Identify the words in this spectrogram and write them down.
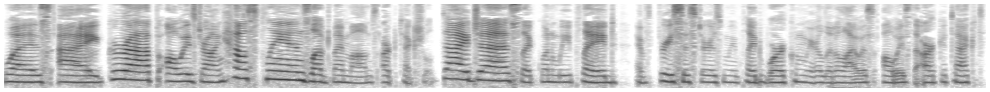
was I grew up always drawing house plans, loved my mom's architectural digest. Like when we played, I have three sisters. When we played work when we were little, I was always the architect.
